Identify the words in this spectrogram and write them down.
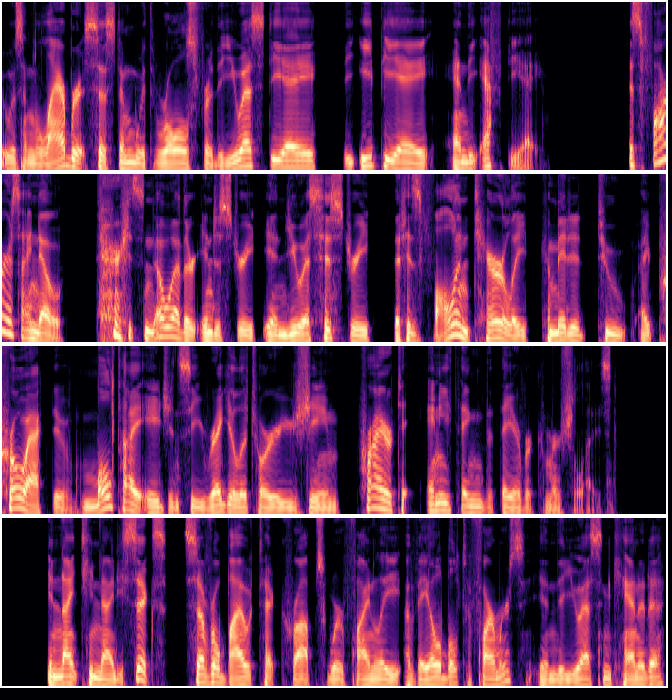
It was an elaborate system with roles for the USDA, the EPA, and the FDA. As far as I know, there is no other industry in U.S. history that has voluntarily committed to a proactive, multi agency regulatory regime prior to anything that they ever commercialized. In 1996, several biotech crops were finally available to farmers in the US and Canada,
